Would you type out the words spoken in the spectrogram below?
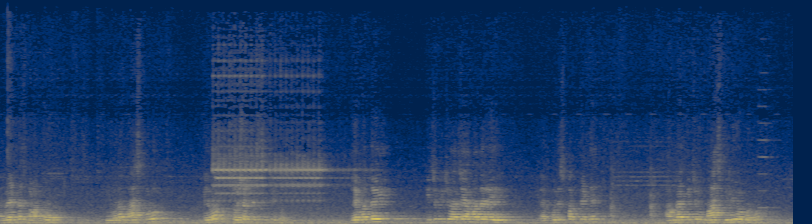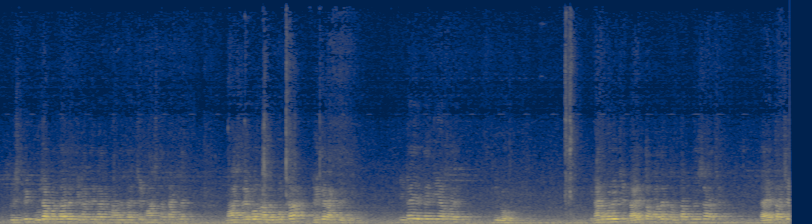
অ্যাওয়ারনেস বাড়াতে হবে। কি ওরা মাস্ক পড়ুক এবং সোশ্যাল ডিস্টেন্সিং করুক। এর মধ্যেই কিছু কিছু আছে আমাদের এই পুলিশ পক্ষ থেকে আমরা কিছু মাস্ক বিলিও করব। স্পেশালি পূজা পণ্ডালে যেখানে যেখানে মানুষ যাচ্ছে মাস্ক না থাকলে মাস্ক দেবো না মুখটা ঢেকে রাখতে দেবো। এটাই এটা নিয়ে আমরা এগোবো এখানে বলেছি দায়িত্ব আমাদের কলকাতা পুলিশে আছে। দায়িত্ব আছে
